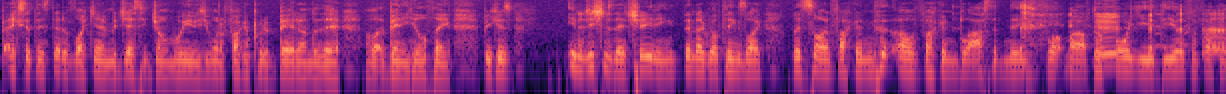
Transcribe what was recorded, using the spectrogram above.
But except instead of like you know majestic John Williams you want to fucking put a bed under there of like Benny Hill theme. Because in addition to their cheating, then they've got things like let's sign fucking oh fucking blasted knees swap up to a four year deal for fucking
